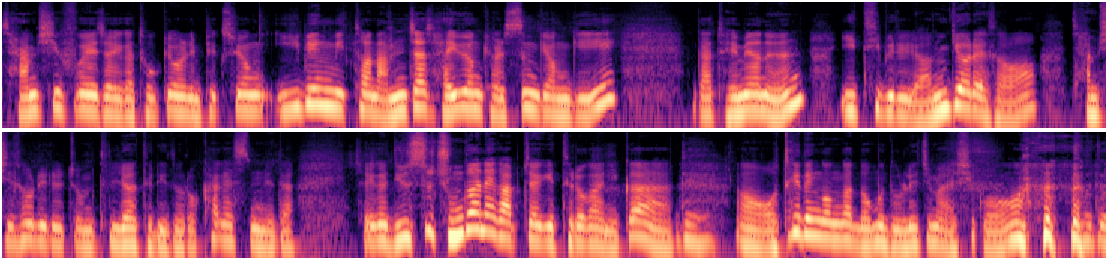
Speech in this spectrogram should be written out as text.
잠시 후에 저희가 도쿄올림픽 수영 200m 남자 자유형 결승 경기 가 되면은 이 TV를 연결해서 잠시 소리를 좀 들려드리도록 하겠습니다. 저희가 뉴스 중간에 갑자기 들어가니까 네. 어, 어떻게 된 건가 너무 놀라지 마시고. 저도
